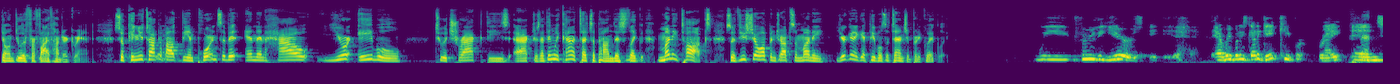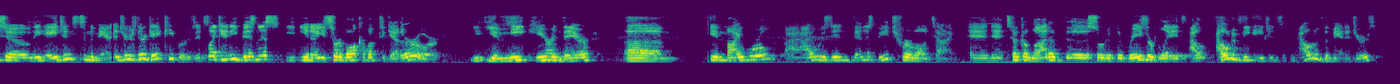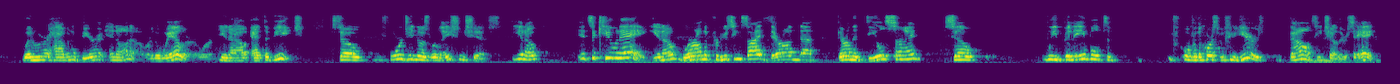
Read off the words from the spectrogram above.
Don't do it for 500 grand. So can you talk about the importance of it and then how you're able to attract these actors? I think we kind of touched upon this. Like money talks. So if you show up and drop some money, you're going to get people's attention pretty quickly. we through the years everybody's got a gatekeeper right? And so the agents and the managers they're gatekeepers. It's like any business you, you know you sort of all come up together or you, you meet here and there. Um, in my world I, I was in venice beach for a long time and it took a lot of the sort of the razor blades out out of the agents and out of the managers when we were having a beer at Hinano or the whaler or you know at the beach. So forging those relationships, you know, it's a Q&A, you know, we're on the producing side, they're on the they're on the deal side. So we've been able to over the course of a few years balance each other, say, "Hey,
